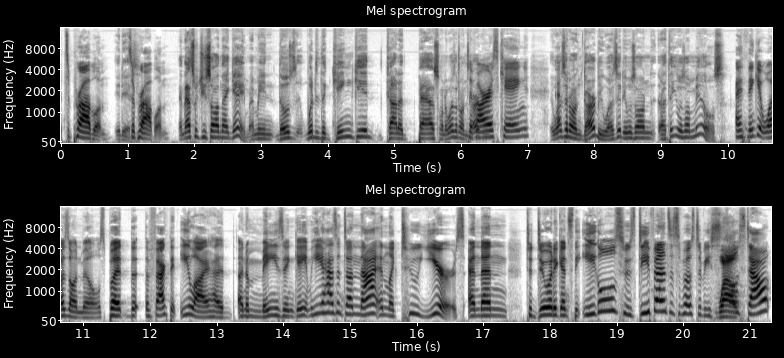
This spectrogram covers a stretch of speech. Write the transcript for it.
It's a problem. It It's a problem. and that's what you saw in that game. I mean, those what did the King kid caught a pass on? It wasn't on Darby. Tavarres King. It wasn't on Darby, was it? It was on. I think it was on Mills. I think it was on Mills, but the the fact that Eli had an amazing game, he hasn't done that in like two years, and then to do it against the Eagles, whose defense is supposed to be so Well- stout.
